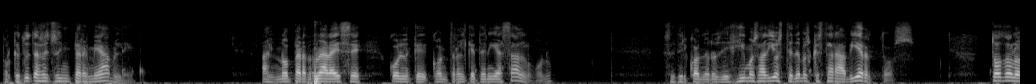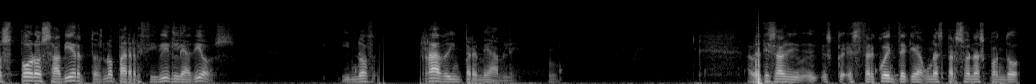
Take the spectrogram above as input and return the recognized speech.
Porque tú te has hecho impermeable al no perdonar a ese con que, contra el que tenías algo. ¿no? Es decir, cuando nos dirigimos a Dios tenemos que estar abiertos, todos los poros abiertos, ¿no? Para recibirle a Dios y no cerrado, impermeable. A veces es, frecuente que algunas personas cuando,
